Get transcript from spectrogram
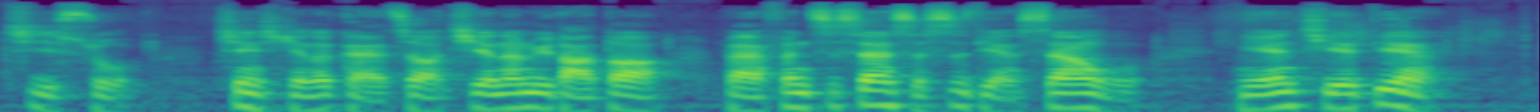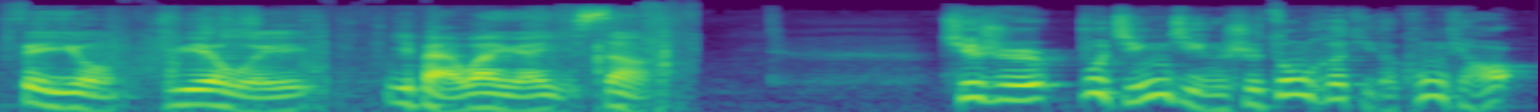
技术进行了改造，节能率达到百分之三十四点三五，年节电费用约为一百万元以上。其实不仅仅是综合体的空调。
